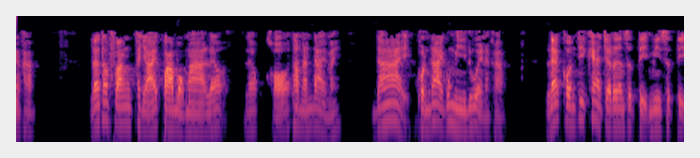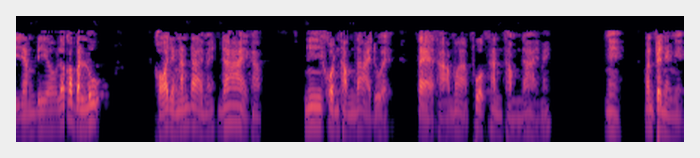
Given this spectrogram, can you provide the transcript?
นะครับ แล้วถ้าฟังขยายความออกมาแล้ว แล้วขอเท่านั้นได้ไหมได้คนได้ก็มีด้วยนะครับ และคนที่แค่เจริญสติมีสติอย่างเดียว แล้วก็บรรลุ ขออย่างนั้นได้ไหมได้ครับ มีคนทำได้ด้วย แต่ถามว่าพวกท่านทำได้ไหมนี่มันเป็นอย่างนี้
